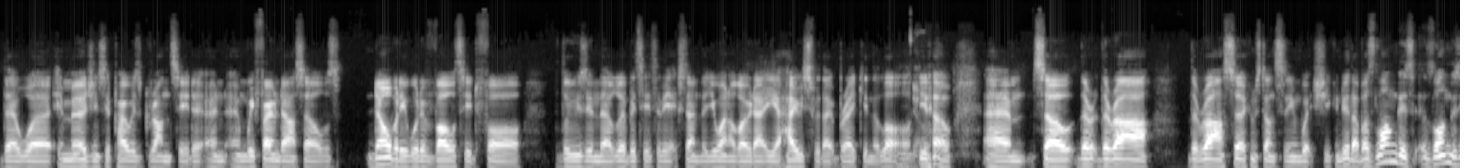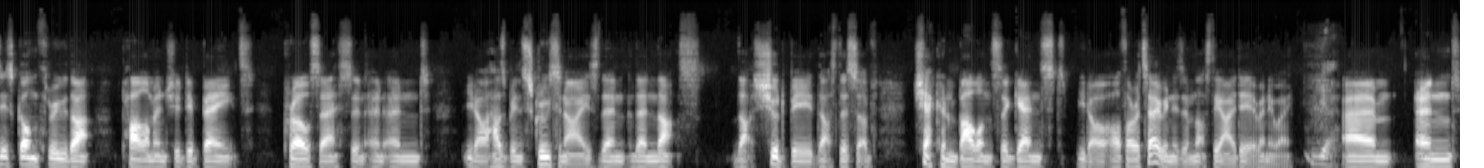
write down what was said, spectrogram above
there were emergency powers granted, and, and we found ourselves, nobody would have voted for losing their liberty to the extent that you weren't allowed out of your house without breaking the law, No. you know. Um, so there, there are there are circumstances in which you can do that, but as long as as long as it's gone through that parliamentary debate process and, and, and you know has been scrutinised, then then that's that should be that's the sort of check and balance against you know authoritarianism. That's the idea anyway. yeah. Um, and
